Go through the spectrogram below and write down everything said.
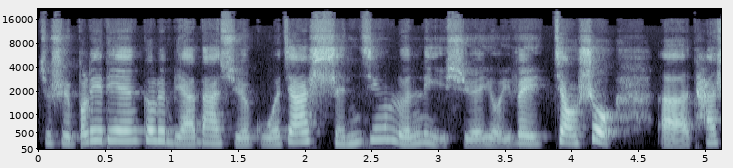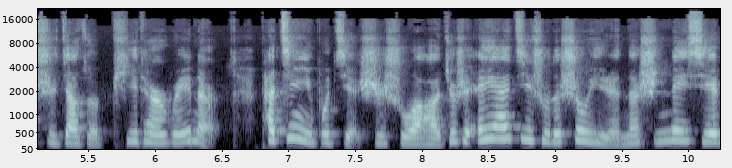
就是不列颠哥伦比亚大学国家神经伦理学有一位教授，呃，他是叫做 Peter Rainer，他进一步解释说，哈，就是 AI 技术的受益人呢是那些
